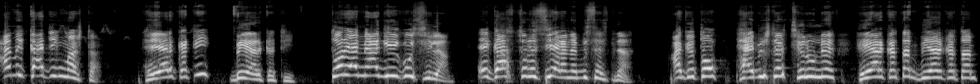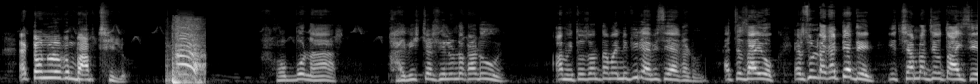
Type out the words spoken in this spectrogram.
আমি কাটিং মাস্টার হেয়ার কাটি বেয়ার কাটি। তোরে আমি আগেই কইছিলাম এই গাছ চলে চেয়ার আনা বিশ্বাস না। আগে তো ফাইভ স্টার সেলুনে হেয়ার কাটতাম বেয়ার কাটতাম একটা অন্যরকম ভাব ছিল। সর্বনাশ। ফাইভ স্টার ছিল না কার্টুন আমি তো জানতাম আইনি ফিরে আবিছে কার্টুন আচ্ছা যাই হোক এর চুলটা কাটিয়ে দেন। ইচ্ছা আমরা যেহেতু আইছে।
